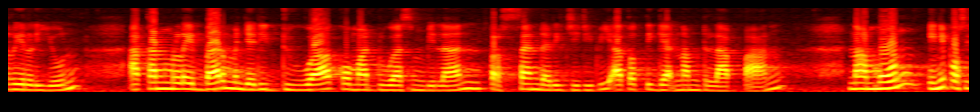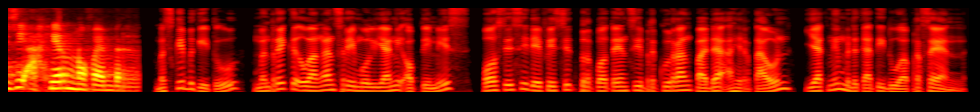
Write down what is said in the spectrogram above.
triliun akan melebar menjadi 2,29 persen dari GDP atau 368. Namun, ini posisi akhir November. Meski begitu, Menteri Keuangan Sri Mulyani optimis posisi defisit berpotensi berkurang pada akhir tahun, yakni mendekati 2 persen.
